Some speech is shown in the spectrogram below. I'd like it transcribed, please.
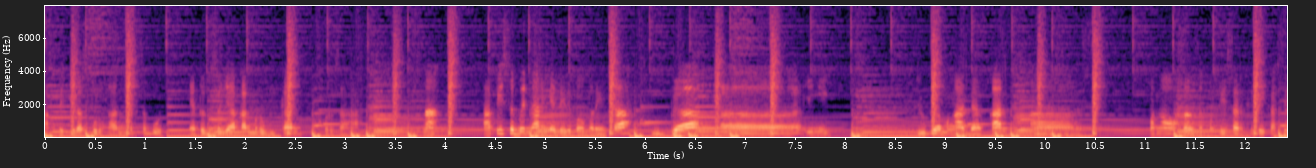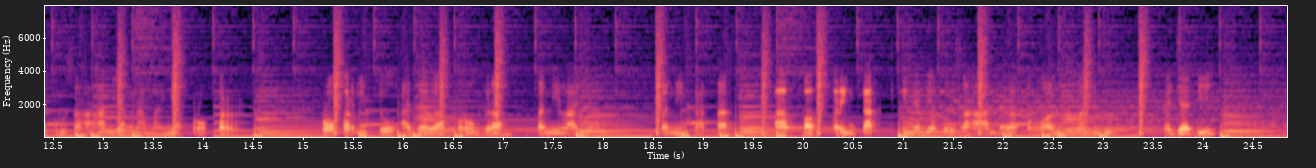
aktivitas perusahaan tersebut. Ya tentu saja akan merugikan perusahaan. Nah, tapi sebenarnya dari pemerintah juga uh, ini juga mengadakan uh, pengawasan seperti sertifikasi perusahaan yang namanya proper. Proper itu adalah program penilaian peningkatan apa peringkat kinerja perusahaan dalam pengelolaan lingkungan hidup. Nah, jadi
